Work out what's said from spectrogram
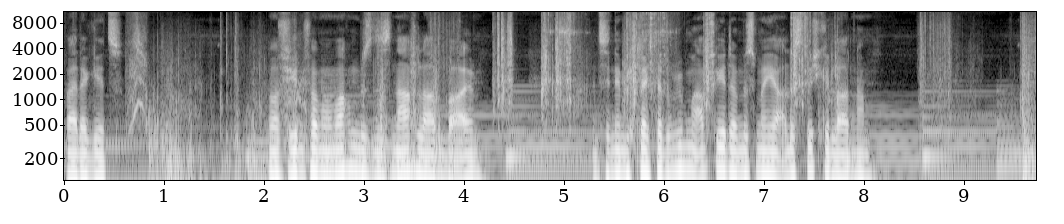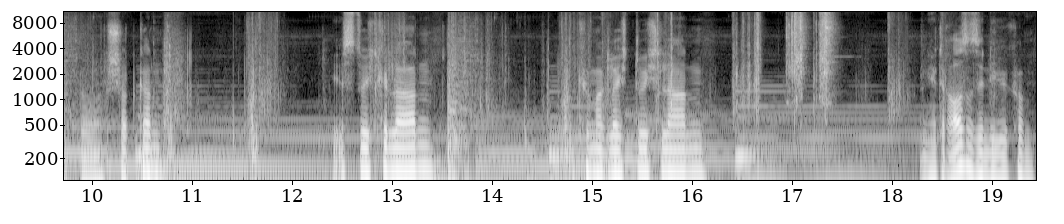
weiter geht's. Was auf jeden Fall mal machen müssen, ist nachladen bei allem. Wenn es hier nämlich gleich da drüben abgeht, dann müssen wir hier alles durchgeladen haben. So, Shotgun. Hier ist durchgeladen. Können wir gleich durchladen. Und hier draußen sind die gekommen.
